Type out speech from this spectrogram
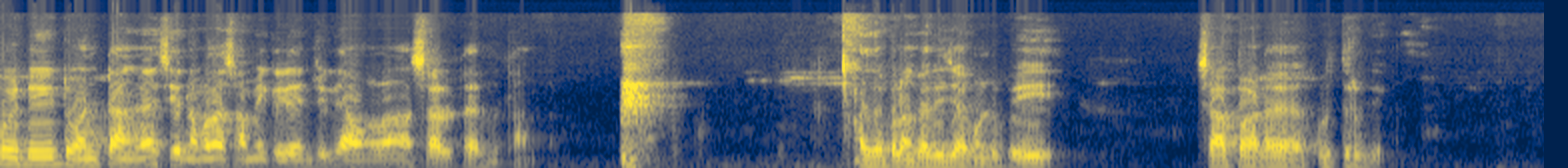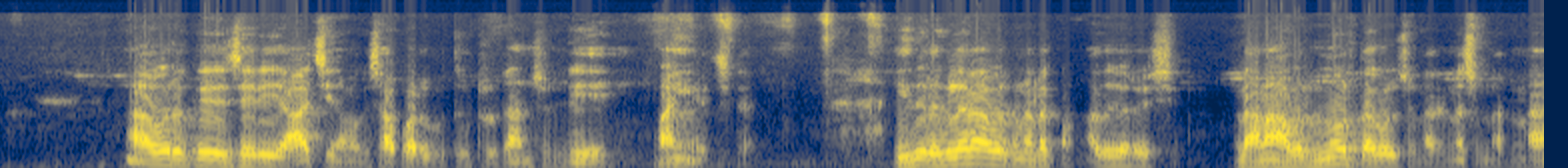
போயிட்டு வீட்டு வந்துட்டாங்க. சரி நம்ம தான் சமைக்கலையேன்னு சொல்லி அவங்களாம் அசால்ட்டாக இருந்துட்டாங்க. அதுக்கப்புறம் கதிஜா கொண்டு போய் சாப்பாடை கொடுத்துருக்கு. அவருக்கு சரி ஆச்சி நமக்கு சாப்பாடு கொடுத்துக்கிட்டு இருக்கான்னு சொல்லி வாங்கி வச்சுட்டேன் இது ரெகுலராக அவருக்கு நடக்கும். அது வேற விஷயம். ஆனால் அவர் இன்னொரு தகவல் சொன்னார். என்ன சொன்னார்னா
